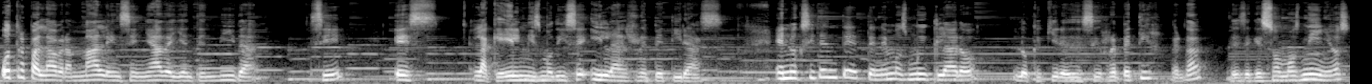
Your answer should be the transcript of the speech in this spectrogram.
Otra palabra mal enseñada y entendida, ¿sí? Es la que él mismo dice, y las repetirás. En Occidente tenemos muy claro lo que quiere decir repetir, ¿verdad? Desde que somos niños,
